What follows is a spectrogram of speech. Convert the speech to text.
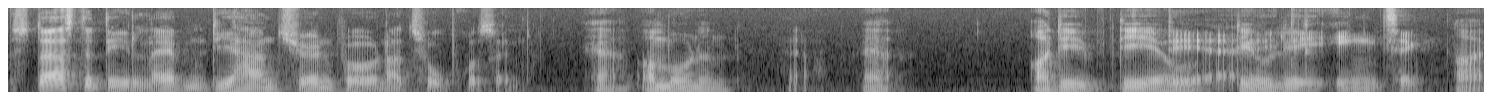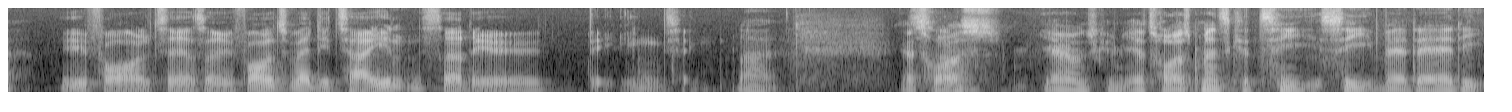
størstedelen af dem, de har en churn på under 2%. Ja, om måneden. Og det, det, er jo, det, er, det er jo lidt... Det er ingenting. Nej. I forhold til, altså, i forhold til, hvad de tager ind, så er det, det er ingenting. Nej. Jeg tror, også, jeg, undskyld, jeg tror også, man skal te, se, hvad det, er det,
